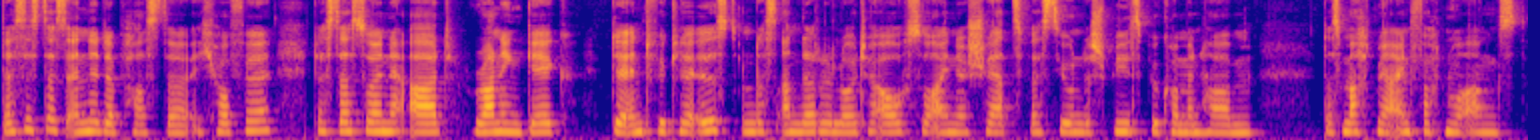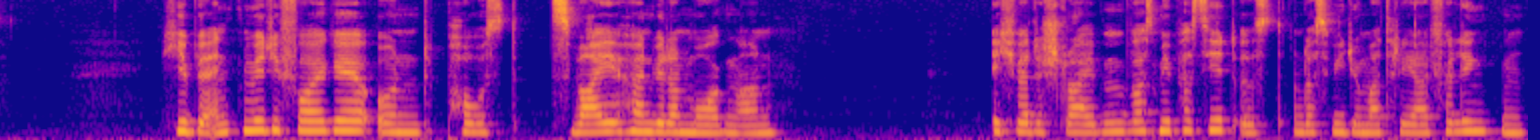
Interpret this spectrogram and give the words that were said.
Das ist das Ende der Pasta. Ich hoffe, dass das so eine Art Running Gag der Entwickler ist und dass andere Leute auch so eine Scherzversion des Spiels bekommen haben. Das macht mir einfach nur Angst. Hier beenden wir die Folge und Post 2 hören wir dann morgen an. Ich werde schreiben, was mir passiert ist und das Videomaterial verlinken,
